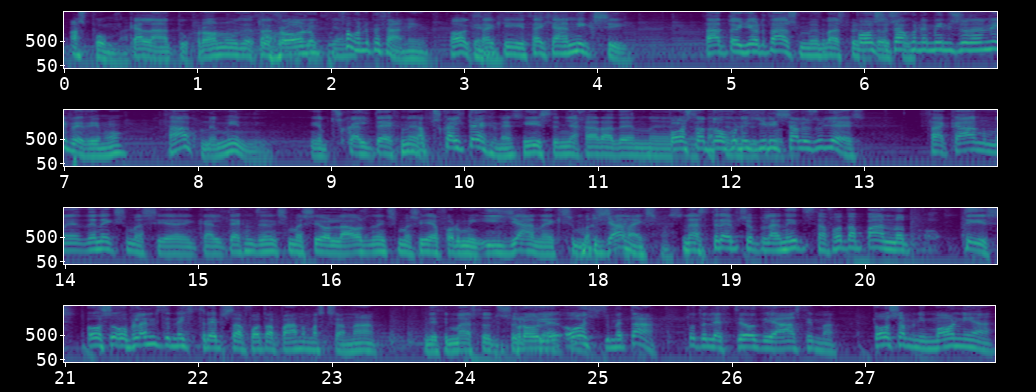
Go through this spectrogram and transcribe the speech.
ας πούμε; Καλά, του χρόνου δεν θα Του έχουμε χρόνου που τέτοια. θα έχουν πεθάνει. Όχι, Τι θα, είναι; έχει, θα έχει ανοίξει. Θα το γιορτάσουμε, εν πάση Πόσοι περιπτώσει. θα έχουν μείνει ζωντανοί, παιδί μου; Θα έχουν μείνει. Από τους καλλιτέχνες. Από τους καλλιτέχνες. Είστε μια χαρά, δεν. Πώς θα το έχουν γυρίσει σε άλλες δουλειές; Θα κάνουμε, δεν έχει σημασία οι καλλιτέχνες, δεν έχει σημασία ο λαός, δεν έχει σημασία η αφορμή. Η Γιάννα έχει σημασία. Η Γιάννα έχει σημασία. Να στρέψει ο πλανήτης τα φώτα πάνω της. Όσο ο πλανήτης δεν έχει τρέψει τα φώτα πάνω μας ξανά. Δεν θυμάστε ότι Προλε... Όχι, και μετά. Το τελευταίο διάστημα. Τόσα μνημόνια.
